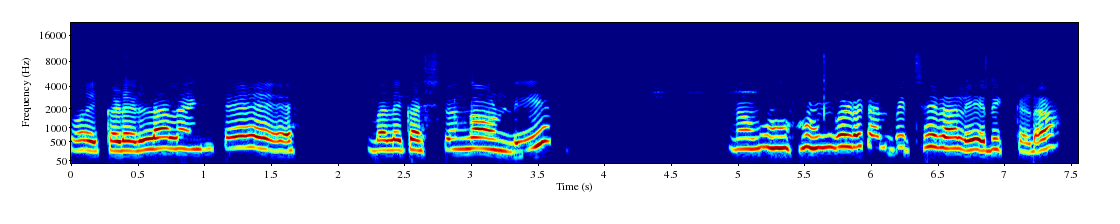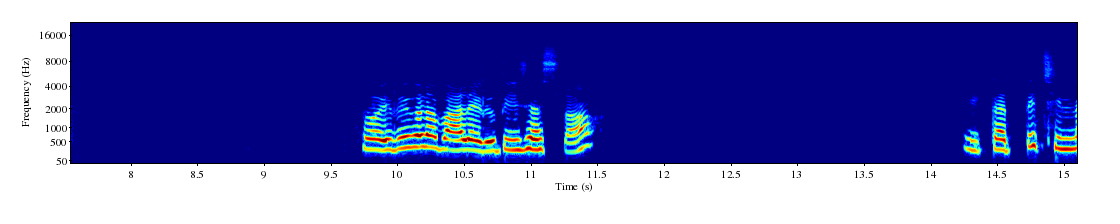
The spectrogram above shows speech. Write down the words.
సో ఇక్కడ వెళ్ళాలంటే భలే కష్టంగా ఉంది. నా మొహం కూడా కనిపించేలా లేదు ఇక్కడ. సో ఇది కూడా బాగాలేదు తీసేస్తా. ఈ కత్తి చిన్న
